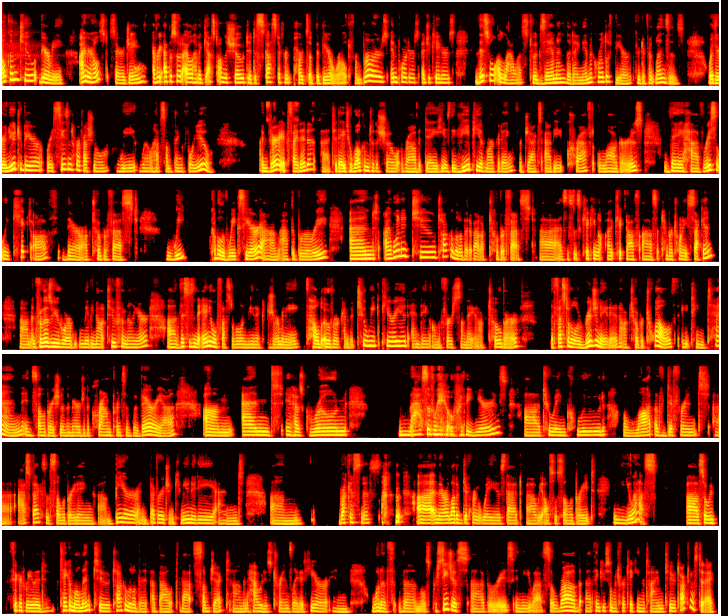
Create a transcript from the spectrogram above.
Welcome to Beer Me. I'm your host, Sarah Jane. Every episode, I will have a guest on the show to discuss different parts of the beer world, from brewers, importers, educators. This will allow us to examine the dynamic world of beer through different lenses. Whether you're new to beer or a seasoned professional, we will have something for you. I'm very excited uh, today to welcome to the show Rob Day. He is the VP of Marketing for Jack's Abby Craft Lagers. They have recently kicked off their Oktoberfest week, couple of weeks here um, at the brewery. And I wanted to talk a little bit about Oktoberfest uh, as this is kicking uh, kicked off uh, September 22nd. Um, and for those of you who are maybe not too familiar, uh, this is an annual festival in Munich, Germany. It's held over kind of a two week period ending on the first Sunday in October. The festival originated October 12th, 1810, in celebration of the marriage of the Crown Prince of Bavaria. Um, and it has grown massively over the years uh, to include a lot of different uh, aspects of celebrating um, beer and beverage and community and um, ruckusness. uh, and there are a lot of different ways that uh, we also celebrate in the US. Uh, so we figured we would take a moment to talk a little bit about that subject um, and how it is translated here in one of the most prestigious uh, breweries in the US. So, Rob, uh, thank you so much for taking the time to talk to us today.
